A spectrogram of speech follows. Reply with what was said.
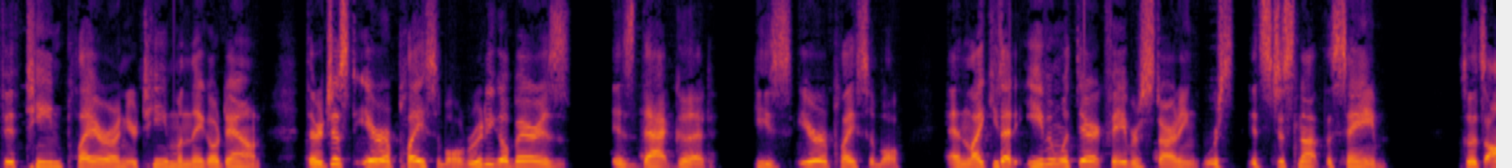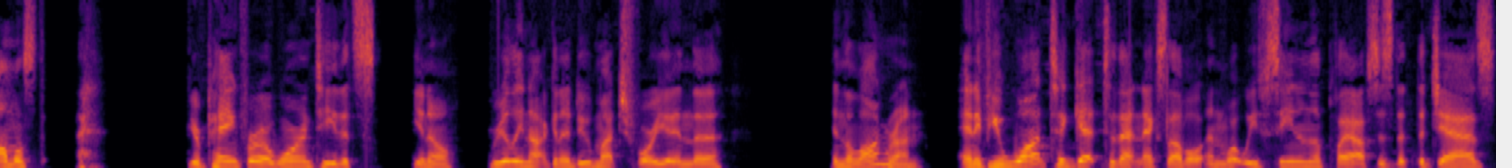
15 player on your team when they go down. They're just irreplaceable. Rudy Gobert is is that good. He's irreplaceable. And like you said, even with Derrick Favors starting, we're, it's just not the same. So it's almost you're paying for a warranty that's you know really not going to do much for you in the in the long run. And if you want to get to that next level, and what we've seen in the playoffs is that the Jazz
